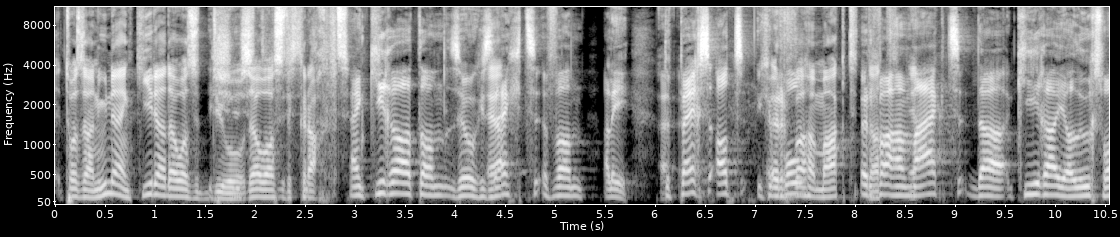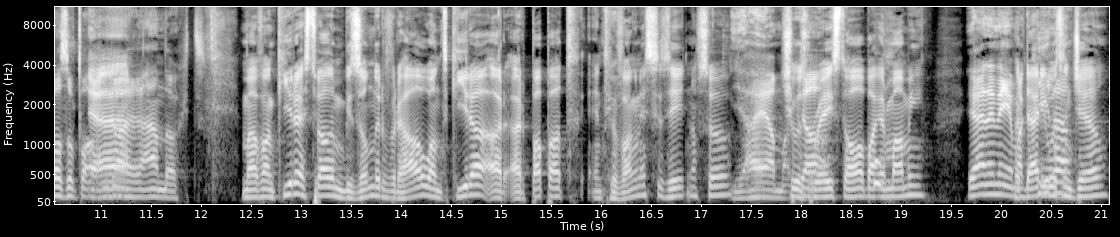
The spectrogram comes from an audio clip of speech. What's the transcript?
Het was Anuna en Kira, dat was het duo. Dat was de kracht. En Kira had dan zo gezegd van... Allee, de pers had Ervan gemaakt. ervan dat, ja. gemaakt dat Kira jaloers was op Ja. haar aandacht. Maar van Kira is het wel een bijzonder verhaal, want Kira, haar, haar papa had in het gevangenis gezeten of zo. Ja, ja, maar... She was raised all by her mommy. Ja, nee, nee, maar daddy Kira, was in jail.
